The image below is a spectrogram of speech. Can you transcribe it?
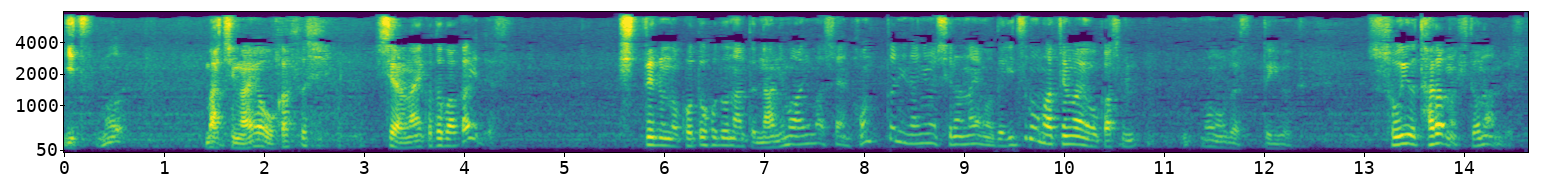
と。いつも間違いを犯すし知らないことばかりです。知ってるのことほどなんて何もありません。本当に何も知らないのでいつも間違いを犯すものですっていうそういうただの人なんです。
